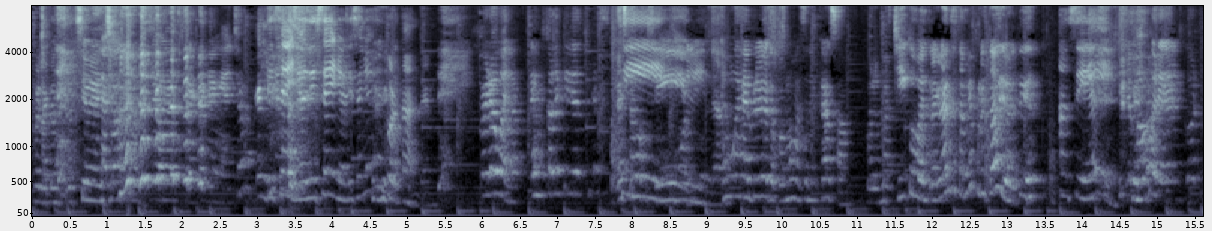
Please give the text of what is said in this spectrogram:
Por la construcción La hecha. construcción extra que han hecho. El diseño, el diseño, el diseño es importante. Pero bueno, ¿les gustó la actividad, chicas? Esto- Sí, muy linda. Es un ejemplo de lo que podemos hacer en casa. Con los más chicos o entre grandes también, porque está divertido. Así es. Le podemos agregar el corte.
